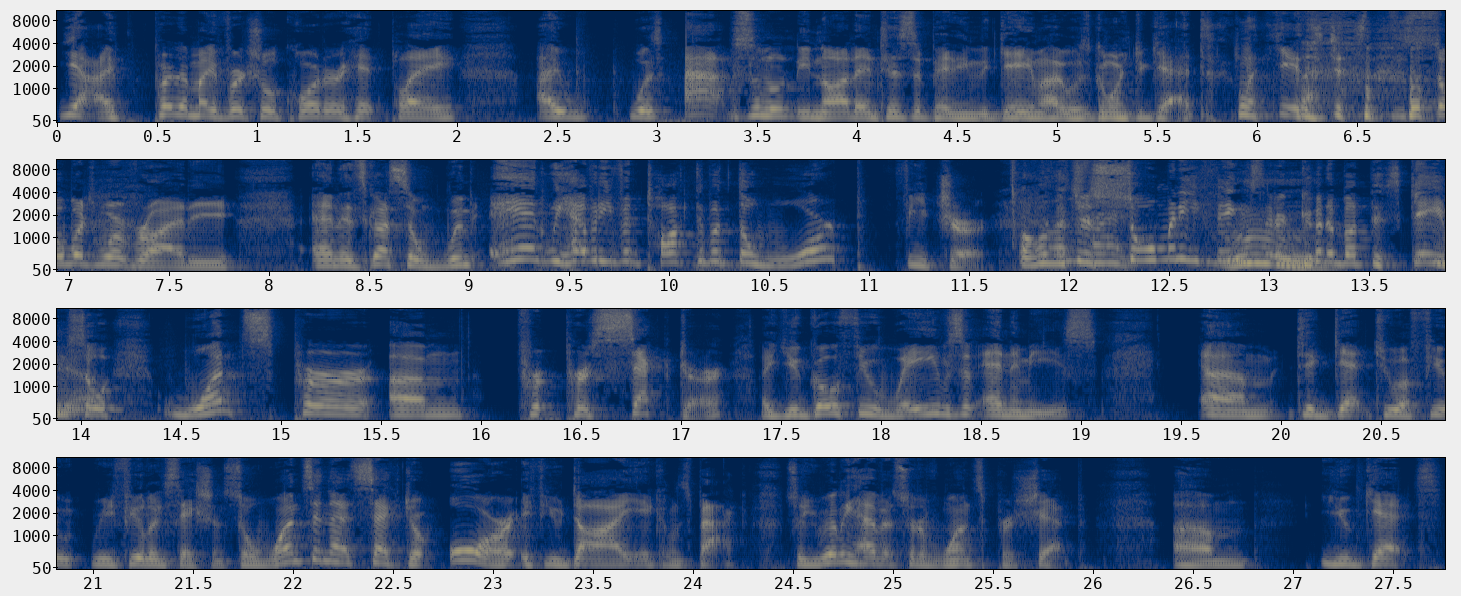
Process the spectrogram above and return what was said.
yeah I put in my virtual quarter hit play. I was absolutely not anticipating the game I was going to get. like it's just so much more variety, and it's got some women. And we haven't even talked about the warp feature. Oh, that's there's right. so many things that are good about this game. So once per um per, per sector, like you go through waves of enemies. Um, to get to a few refueling stations. So once in that sector, or if you die, it comes back. So you really have it sort of once per ship. Um, you get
